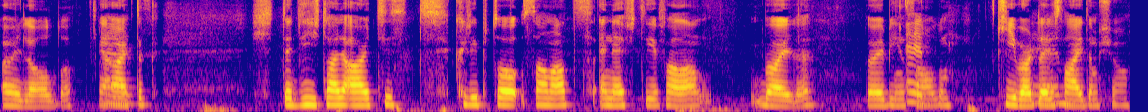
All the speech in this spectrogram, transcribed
öyle oldu. Yani Evet. artık işte dijital artist, kripto sanat, NFT falan böyle böyle bir insan Evet. oldum. Keywordleri Ee, saydım şu an.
